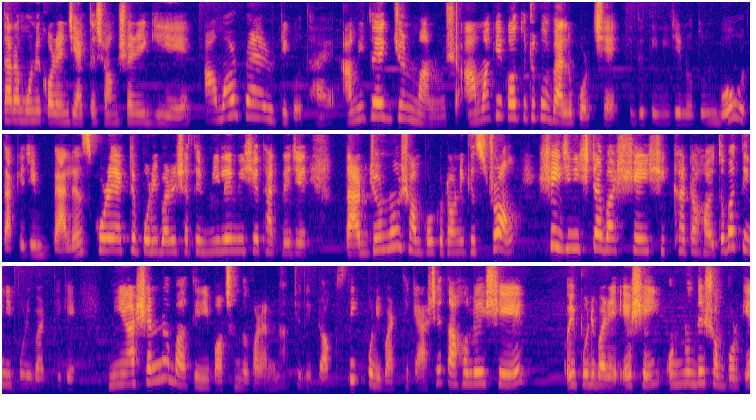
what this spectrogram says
তারা মনে করেন যে একটা সংসারে গিয়ে আমার প্রায়োরিটি কোথায়? আমি তো একজন মানুষ, আমাকে কতটুকু ভ্যালু করছে? কিন্তু তিনি যে নতুন বউ, তাকে যে ব্যালেন্স করে একটা পরিবারের সাথে মিলেমিশে থাকলে যে তার জন্য সম্পর্কটা অনেক স্ট্রং সেই জিনিসটা বা সেই শিক্ষাটা হয়তো বা তিনি পরিবার থেকে নিয়ে আসেন না বা তিনি পছন্দ করেন না। যদি টক্সিক পরিবার থেকে আসে, তাহলে সে ওই পরিবারে এসেই অন্যদের সম্পর্কে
